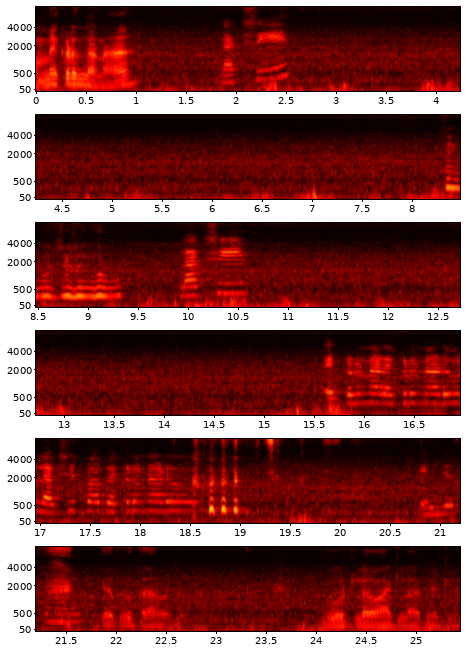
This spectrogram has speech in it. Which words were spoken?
అమ్మ ఎక్కడుందానా లక్షిత్ బుజ్జులు లక్షిత్ ఎక్కడున్నాడు ఎక్కడున్నాడు లక్షిత్ బాబు ఎక్కడున్నాడు ఏం చేస్తున్నాడు ఎదుగుతా. గూట్లో వాటిలో అన్నిట్లో.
